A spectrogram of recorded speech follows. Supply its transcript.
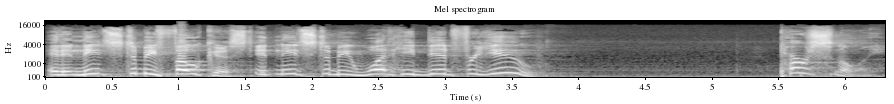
And it needs to be focused, it needs to be what He did for you personally.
